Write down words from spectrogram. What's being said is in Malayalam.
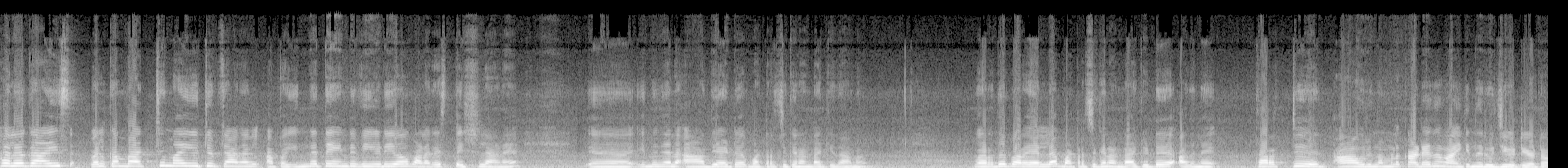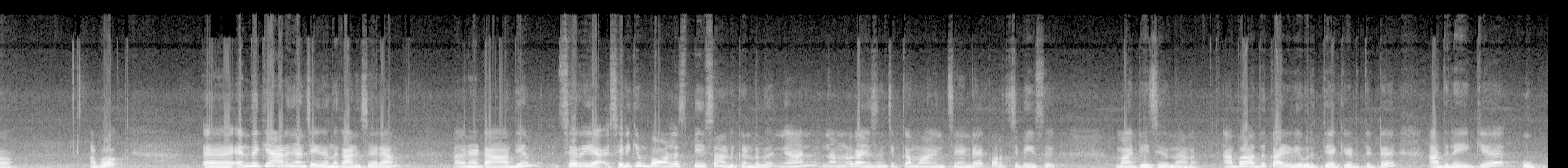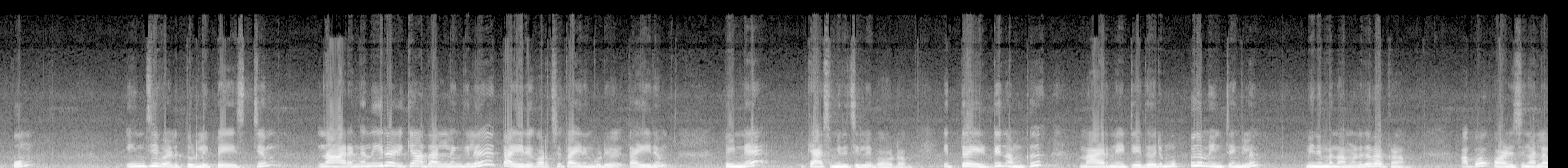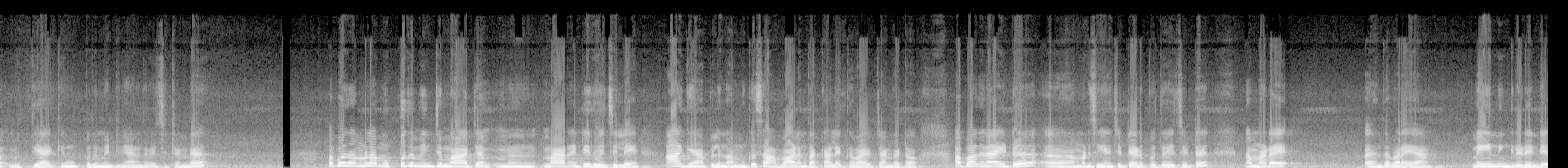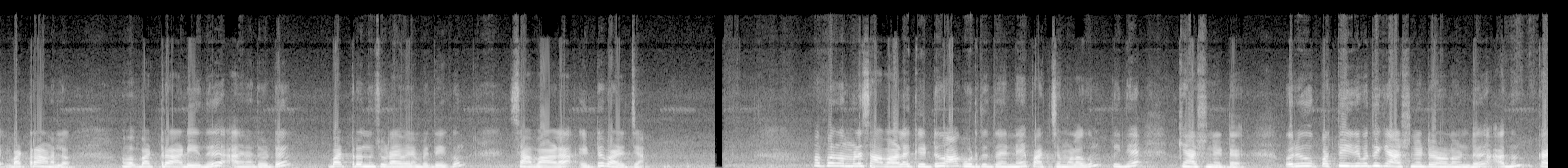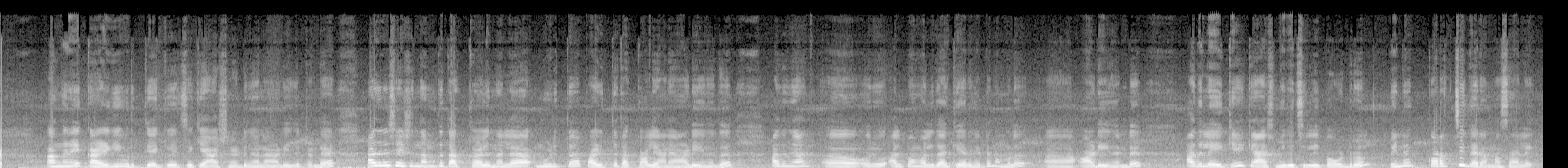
Hello guys welcome back to my YouTube channel അപ്പോൾ ഇന്നത്തെ എന്റെ വീഡിയോ വളരെ സ്പെഷ്യലാണ് ഇന്ന് ഞാൻ ആദ്യമായിട്ട് ബട്ടർ ചിക്കൻ ഉണ്ടാക്കിയതാണ്. വെറുതെ പറയല്ല ബട്ടർ ചിക്കൻ ഉണ്ടാക്കിയിട്ട് അതിന് കറക്റ്റ് ആ ഒരു നമ്മൾ കടയിൽ നിന്ന് വാങ്ങിക്കുന്ന രുചി കിട്ടി കേട്ടോ. അപ്പോൾ എന്തൊക്കെയാണ് ഞാൻ ചെയ്തതെന്ന് കാണിച്ചു തരാം. അതിനായിട്ട് ആദ്യം ചെറിയ ശരിക്കും ബോൺലെസ് പീസാണ് എടുക്കേണ്ടത്. ഞാൻ നമ്മൾ കഴിഞ്ഞ ദിവസം ചിക്കൻ വാങ്ങിച്ചതിന്റെ കുറച്ച് പീസ് മാറ്റി വെച്ചിരുന്നതാണ്. അപ്പോൾ അത് കഴുകി വൃത്തിയാക്കി എടുത്തിട്ട് അതിലേക്ക് ഉപ്പും ഇഞ്ചി വെളുത്തുള്ളി പേസ്റ്റും നാരങ്ങ നീരൊഴിക്കുക അതല്ലെങ്കിൽ തൈര് കുറച്ച് തൈരും കൂടി തൈരും പിന്നെ കാശ്മീരി ചില്ലി പൗഡറും. ഇത്രയും ഇട്ട് നമുക്ക് മാരിനേറ്റ് ചെയ്ത് ഒരു മുപ്പത് എങ്കിലും മിനിമം നമ്മളിത് വെക്കണം. അപ്പോൾ കുഴച്ച് നല്ല വൃത്തിയാക്കി മുപ്പത് മിനിറ്റ് ഞാനിത് വെച്ചിട്ടുണ്ട്. അപ്പോൾ നമ്മൾ ആ മുപ്പത് മിനിറ്റ് മാറ്റം മാറിനേറ്റ് ചെയ്ത് വെച്ചില്ലേ ആ ഗ്യാപ്പിൽ നമുക്ക് സവാളും തക്കാളിയൊക്കെ വരട്ടാം കേട്ടോ. അപ്പോൾ അതിനായിട്ട് നമ്മുടെ ചീനച്ചിട്ടി അടുപ്പത്ത് വെച്ചിട്ട് നമ്മുടെ എന്താ പറയുക മെയിൻ ഇൻഗ്രീഡിയന്റ് ബട്ടറാണല്ലോ അപ്പോൾ ബട്ടർ ആഡ് ചെയ്ത് അതിനകത്തോട്ട് ബട്ടർ ഒന്ന് ചൂടായി വരുമ്പോഴത്തേക്കും സവാള ഇട്ട് വഴച്ചാം അപ്പോൾ നമ്മൾ സവാള ഇട്ടു ആ കൂട്ടത്തിൽ തന്നെ പച്ചമുളകും പിന്നെ ക്യാഷിനിട്ട് ഒരു പത്ത് ഇരുപത് ക്യാഷ്നട്ടോളം ഉണ്ട് അതും അങ്ങനെ കഴുകി വൃത്തിയാക്കി വെച്ച് ക്യാഷിനായിട്ട് ഞാൻ ആഡ് ചെയ്തിട്ടുണ്ട്. അതിനുശേഷം നമുക്ക് തക്കാളി നല്ല മുഴുത്ത പഴുത്ത തക്കാളിയാണ് ആഡ് ചെയ്യുന്നത്. അത് ഞാൻ ഒരു അല്പം വലുതാക്കി എറിഞ്ഞിട്ട് നമ്മൾ ആഡ് ചെയ്യുന്നുണ്ട്. അതിലേക്ക് കാശ്മീരി ചില്ലി പൗഡറും പിന്നെ കുറച്ച് ഗരം മസാലയും.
